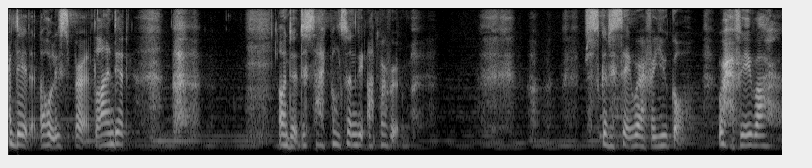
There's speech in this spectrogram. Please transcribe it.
did it. Holy Spirit landed on the disciples in the upper room. I'm just going to say, wherever you go, wherever you are,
